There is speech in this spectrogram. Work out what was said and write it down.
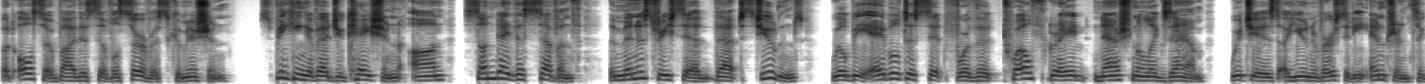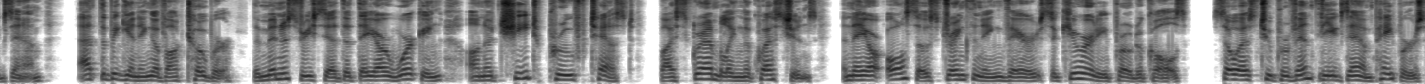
but also by the Civil Service Commission. Speaking of education, on Sunday the 7th, the ministry said that students will be able to sit for the 12th grade national exam, which is a university entrance exam, at the beginning of October. The ministry said that they are working on a cheat proof test by scrambling the questions, and they are also strengthening their security protocols so as to prevent the exam papers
